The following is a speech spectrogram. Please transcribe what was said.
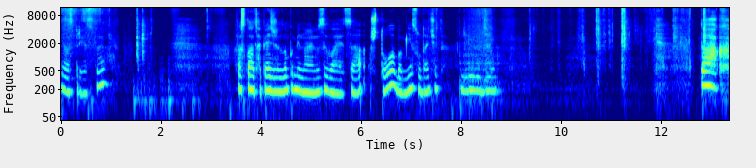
я вас приветствую. Расклад, опять же, напоминаю, называется «Что обо мне судачат люди?». Так.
